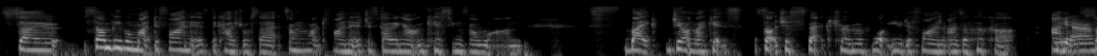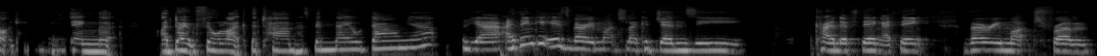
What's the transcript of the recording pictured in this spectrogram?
So some people might define it as the casual sex, some people might define it as just going out and kissing someone. Like, know, like it's such a spectrum of what you define as a hookup. And yeah. it's such a thing that I don't feel like the term has been nailed down yet. Yeah, I think it is very much like a Gen Z kind of thing. I think very much from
